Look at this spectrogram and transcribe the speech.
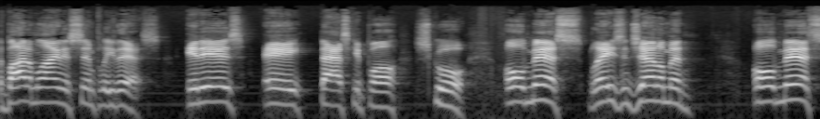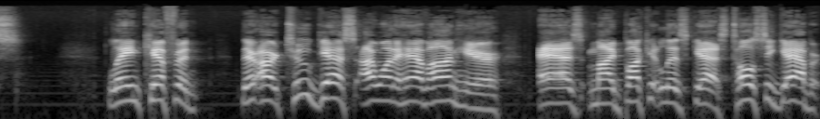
The bottom line is simply this it is a basketball school. Ole Miss, ladies and gentlemen, Ole Miss, Lane Kiffin. There are two guests I want to have on here as my bucket list guests Tulsi Gabbard,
